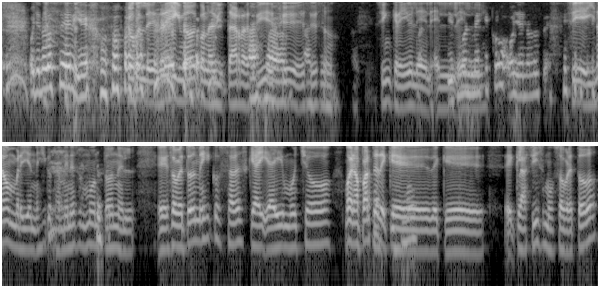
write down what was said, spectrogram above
oye, no lo sé, viejo. Como el de Drake, ¿no? Con la guitarra, sí, sí, es eso. Es increíble. El, el, en México? Oye, no lo sé. Sí, y no, hombre, y en México también es un montón. el eh, Sobre todo en México, sabes que hay, hay mucho... Bueno, aparte de que, de que eh, clasismo, sobre todo,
